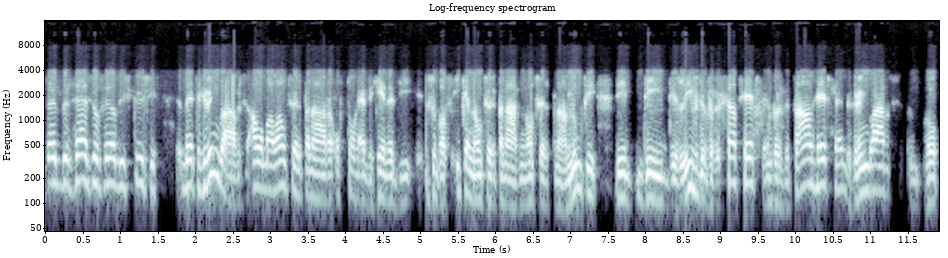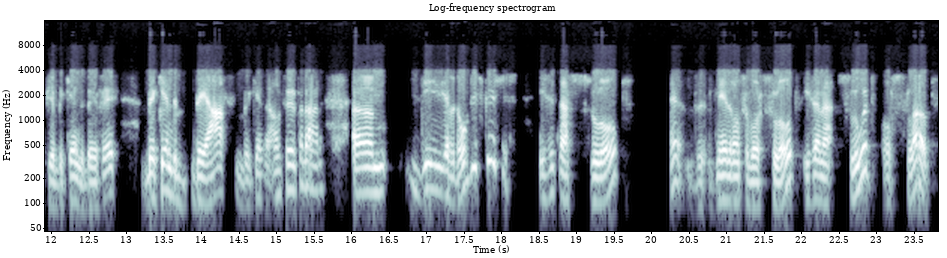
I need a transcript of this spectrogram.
er zijn zoveel discussies. Met de Groenblabers, allemaal Antwerpenaren, of toch degene die, zoals ik een Antwerpenaar, een Antwerpenaar noemt, die, die, die, liefde voor de stad heeft en voor de taal heeft. Hè. De Groenblabers, hoop je bekende BV's, bekende BA's, bekende Antwerpenaren, um, die hebben ook discussies. Is het naar sloot, hè, het Nederlandse woord sloot, is dat naar sloot of slout?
